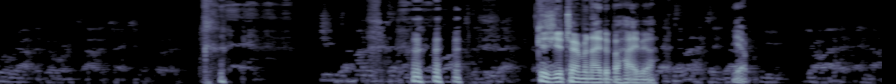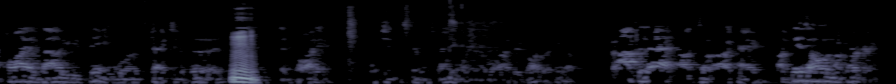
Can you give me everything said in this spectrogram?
flew out the door and started chasing a bird. She's 100% right to do that. Because you terminated behaviour. That's what I said. Yep. You go at it, and the higher value thing was chasing the bird Mm. than biting, which is discrimination. I don't know why I do bite working up. But after that, I thought, okay, uh, there's a hole in my program.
